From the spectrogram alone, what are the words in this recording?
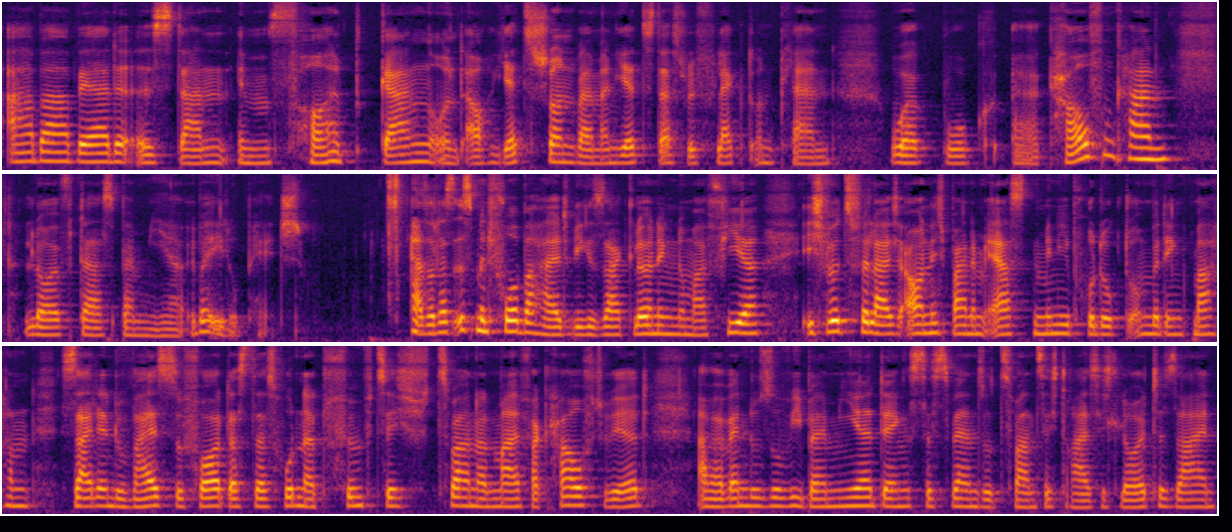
aber werde es dann im Fortgang und auch jetzt schon, weil man jetzt das Reflect und Plan Workbook äh, kaufen kann, läuft das bei mir über EloPage. Also das ist mit Vorbehalt, wie gesagt, Learning Nummer vier. Ich würde es vielleicht auch nicht bei einem ersten Mini-Produkt unbedingt machen, sei denn du weißt sofort, dass das 150, 200 Mal verkauft wird. Aber wenn du so wie bei mir denkst, das werden so 20, 30 Leute sein,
